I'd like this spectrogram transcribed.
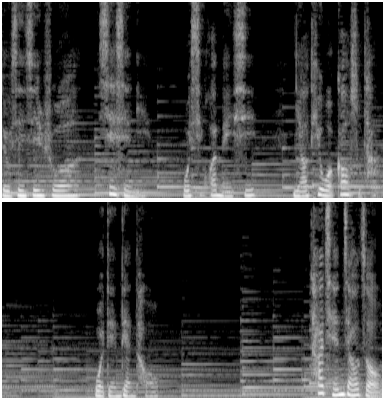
刘欣欣说：“谢谢你，我喜欢梅西，你要替我告诉他。”我点点头。他前脚走，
